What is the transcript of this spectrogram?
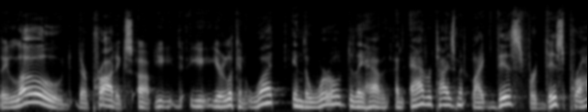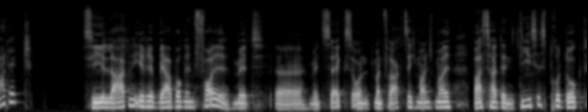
They load their products up. You, you, you're looking, what in the world do they have an advertisement like this for this product? Sie laden ihre Werbungen voll mit, äh, mit Sex und man fragt sich manchmal, was hat denn dieses Produkt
